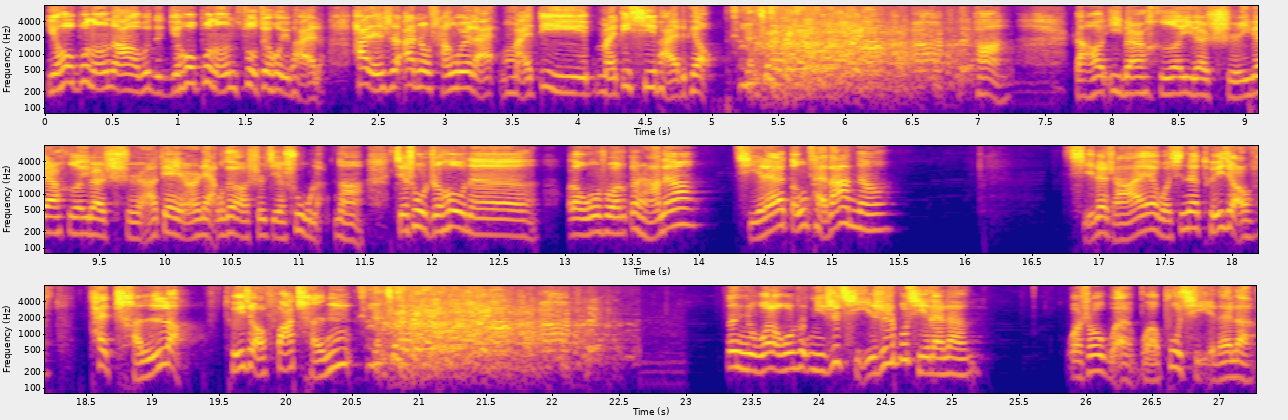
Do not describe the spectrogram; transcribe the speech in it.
以后不能啊，不，以后不能坐最后一排了，还得是按照常规来，买第买第七排的票。啊，然后一边喝一边吃，一边喝一边吃啊。电影两个多小时结束了，那结束之后呢，我老公说干啥呢？起来等彩蛋呢？起来啥呀？我现在腿脚太沉了，腿脚发沉。那你我老公说你是起是不起来了？我说我我不起来了。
